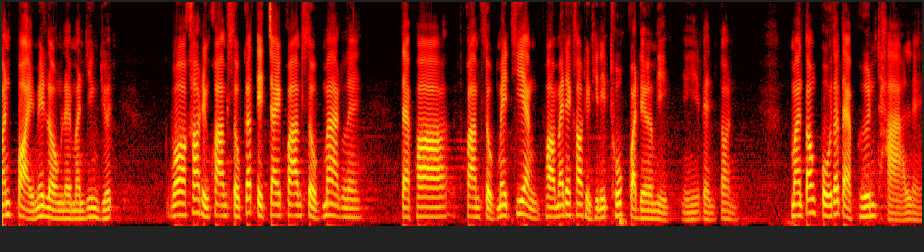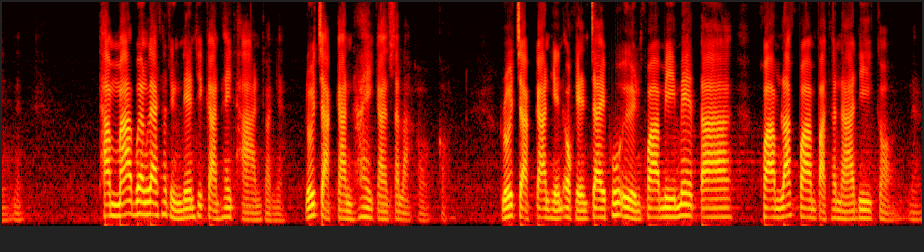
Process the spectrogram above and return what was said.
มันปล่อยไม่ลงเลยมันยิ่งยึดพอเข้าถึงความสุขก็ติดใจความสุขมากเลย แต่พอความสุขไม่เที่ยง พอไม่ได้เข้าถึงทีนี้ทุกข์กว่าเดิมอีก อย่างนี้เป็นต้น มันต้องปูตั้งแต่พื้นฐานเลยนะ ธรรมะเบื้องแรกถ้าถึงเน้นที่การให้ทานก่อนไงรู้จักการให้การสละออกก่อน รู้จักการเห็นอกเห็นใจผู้อื่น ความมีเมตตา ความรักความปรารถนาดีก่อนนะ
